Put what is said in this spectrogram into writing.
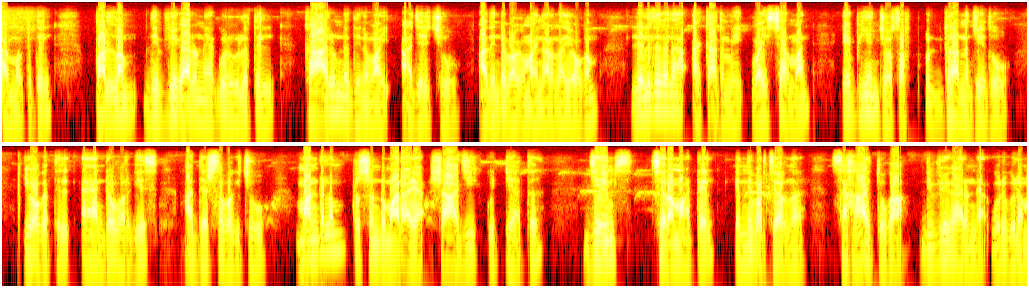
ആഭിമുഖ്യത്തിൽ പള്ളം ദിവ്യകാരുണ്യ ഗുരുകുലത്തിൽ കാരുണ്യ ദിനമായി ആചരിച്ചു. അതിന്റെ ഭാഗമായി നടന്ന യോഗം Lalithakala academy vice chairman Abiyan Joseph ഉദ്ഘാടനം ചെയ്തു. യോഗത്തിൽ ആൻഡോ വർഗീസ് അധ്യക്ഷത വഹിച്ചു. മണ്ഡലം പ്രസിഡന്റുമാരായ ഷാജി കുറ്റ്യാത്ത് ജെയിംസ് ചിറമാട്ടേൽ എന്നിവർ ചേർന്ന് സഹായത്തുക ദിവ്യകാരുണ്യ ഗുരുകുലം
